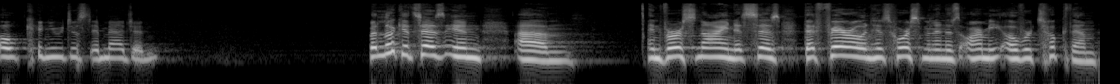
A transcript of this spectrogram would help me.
Oh, can you just imagine? But look, it says in, um, in verse 9, it says that Pharaoh and his horsemen and his army overtook them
